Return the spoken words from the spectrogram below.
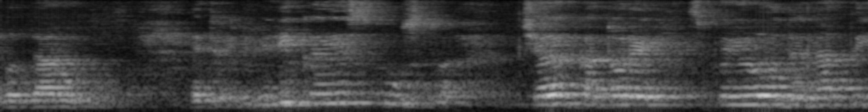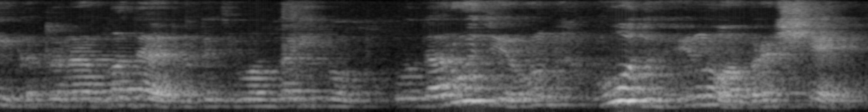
плодородить. Это ведь великое искусство. Человек, который с природой на ты, который обладает вот этим алгоритмом плодородия, он воду в вино обращает.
